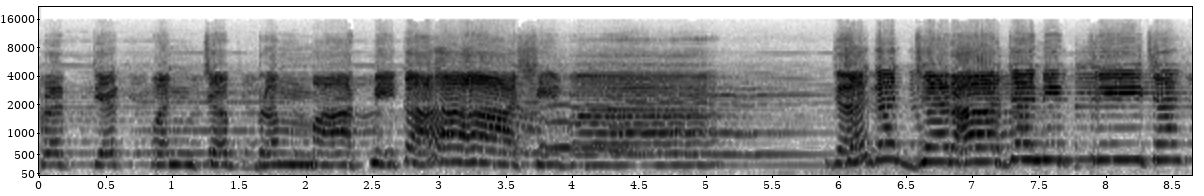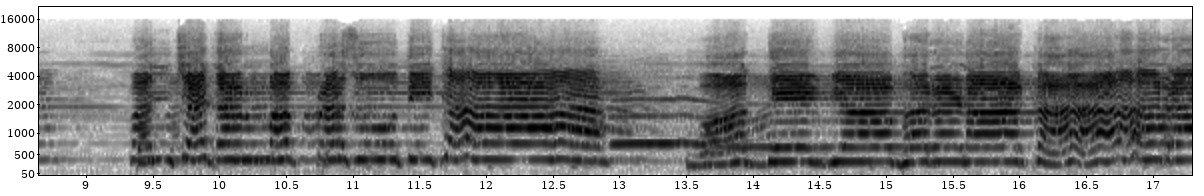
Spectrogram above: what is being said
प्रत्यक् पञ्चब्रह्मात्मिका शिव। जगज्जराजनित्री च पञ्चकर्मप्रसूतिका वाग्देव्याभरणाकारा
